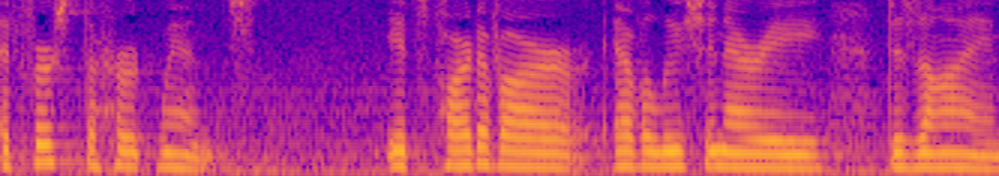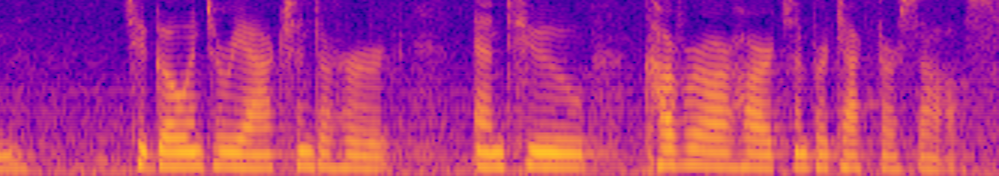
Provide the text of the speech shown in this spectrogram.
at first the hurt wins. It's part of our evolutionary design to go into reaction to hurt and to cover our hearts and protect ourselves.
